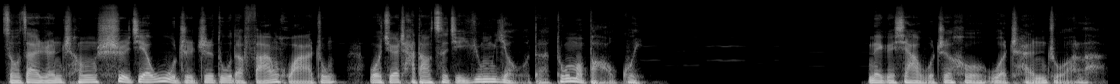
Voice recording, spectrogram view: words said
走在人称世界物质之都的繁华中。我觉察到自己拥有的多么宝贵。那个下午之后，我沉着了，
